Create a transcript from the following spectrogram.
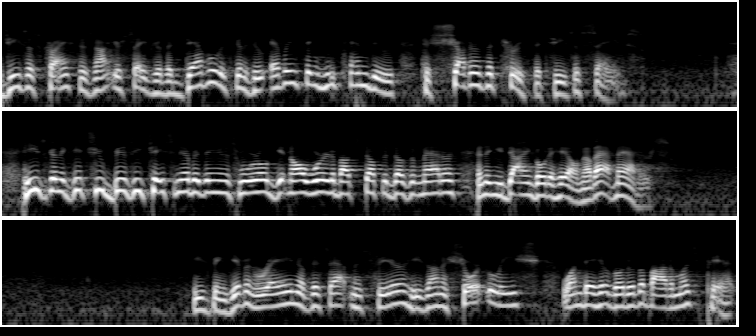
Jesus Christ is not your Savior, the devil is going to do everything he can do to shutter the truth that Jesus saves. He's going to get you busy chasing everything in this world, getting all worried about stuff that doesn't matter, and then you die and go to hell. Now that matters. He's been given reign of this atmosphere. He's on a short leash. One day he'll go to the bottomless pit.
